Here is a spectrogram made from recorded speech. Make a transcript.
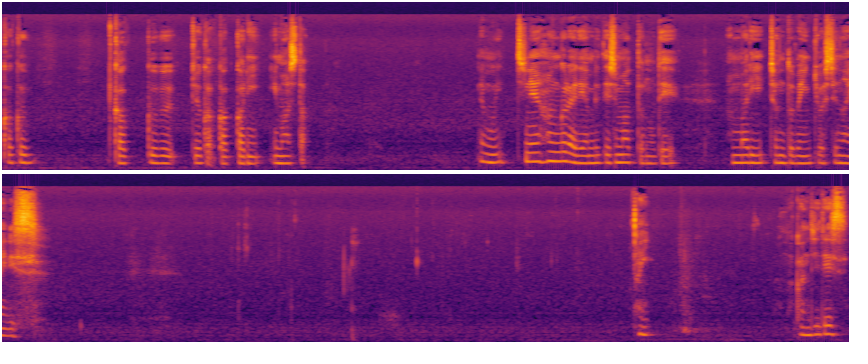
学学部というか学科にいました。でも1年半ぐらいで辞めてしまったのであんまりちゃんと勉強してないです。はい。こんな感じです。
